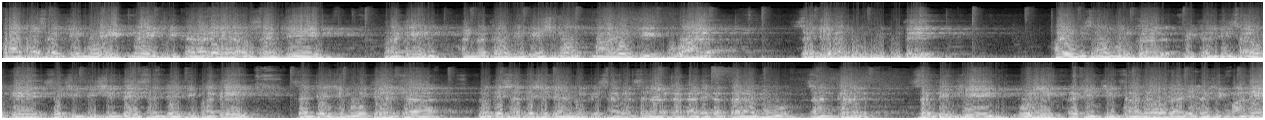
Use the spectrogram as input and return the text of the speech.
बाबासाहेबजी मुळीक महेशजी कराडे रावसाहेबजी पाटील हनुमंतरावजी देशमुख महादेवजी हुवाळ संजय बापू विपुते आयुष सावनूरकर विठ्ठलजी साळुके सचिनजी शिंदे संजयजी पाटील संजयजी मोहिते यांच्या प्रदेशाध्यक्ष जयंत फकरी साहेबांचा लाडका कार्यकर्ता राजू चांदकर संदीपजी मुळीक अजितजी जाधव राजेंद्रजी माने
